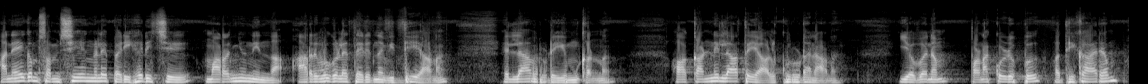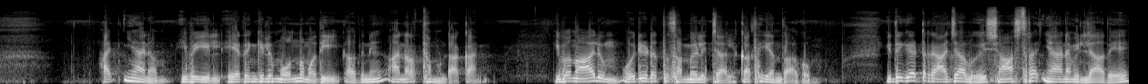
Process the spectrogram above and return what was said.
അനേകം സംശയങ്ങളെ പരിഹരിച്ച് മറഞ്ഞു നിന്ന അറിവുകളെ തരുന്ന വിദ്യയാണ് എല്ലാവരുടെയും കണ്ണ്. ആ കണ്ണില്ലാത്തയാൾ കുരുടനാണ്. യൗവനം പണക്കൊഴുപ്പ് അധികാരം അജ്ഞാനം ഇവയിൽ ഏതെങ്കിലും ഒന്ന് മതി അതിന് അനർത്ഥമുണ്ടാക്കാൻ. ഇവ നാലും ഒരിടത്ത് സമ്മേളിച്ചാൽ കഥ എന്താകും? ഇത് കേട്ട രാജാവ് ശാസ്ത്രജ്ഞാനമില്ലാതെ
